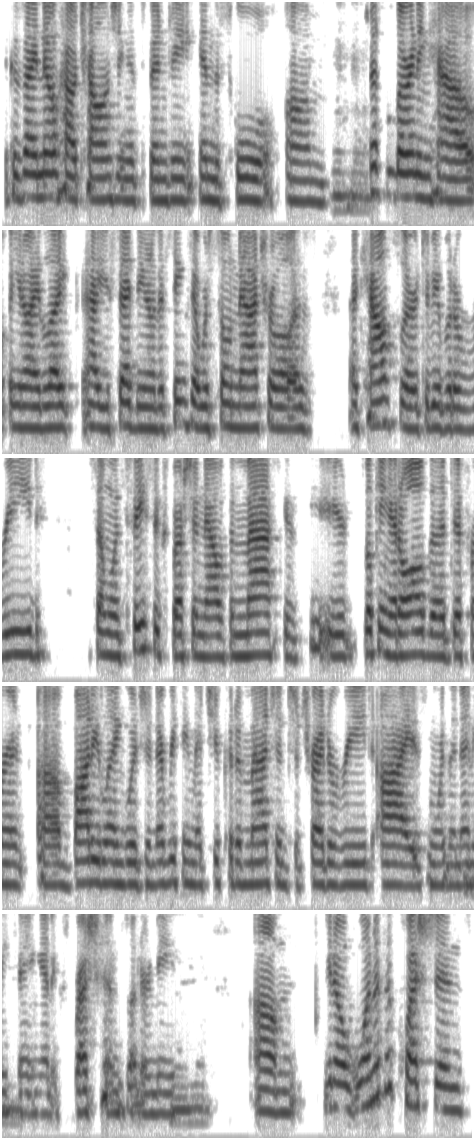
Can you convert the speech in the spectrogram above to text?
because uh, I know how challenging it's been being in the school. Um, mm-hmm. Just learning how, you know, I like how you said, you know, the things that were so natural as a counselor to be able to read someone's face expression now with a mask is you're looking at all the different uh, body language and everything that you could imagine to try to read eyes more than anything and expressions underneath mm-hmm. um, you know one of the questions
